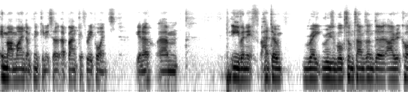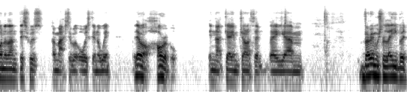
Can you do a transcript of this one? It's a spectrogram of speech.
in my mind, I'm thinking it's a, a bank of three points. You know, um, even if I don't rate Rosenborg sometimes under Eirik Horneland, this was a match they were always going to win. But they were horrible in that game, Jonathan. They um, very much laboured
